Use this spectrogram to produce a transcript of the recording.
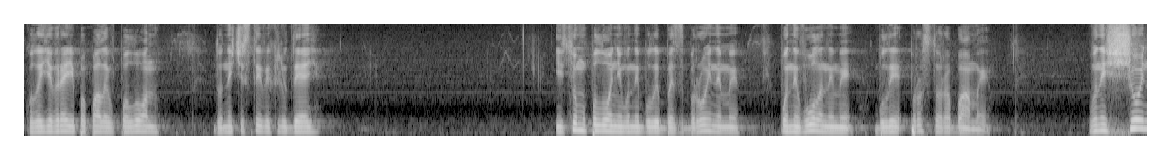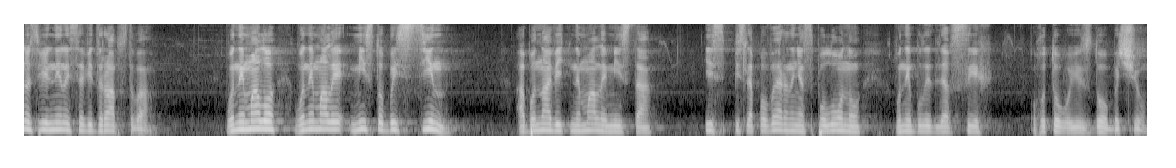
Коли євреї попали в полон до нечестивих людей, і в цьому полоні вони були беззбройними, поневоленими, були просто рабами. Вони щойно звільнилися від рабства. Вони, мало, вони мали місто без стін, або навіть не мали міста. І після повернення з полону вони були для всіх готовою здобиччю.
